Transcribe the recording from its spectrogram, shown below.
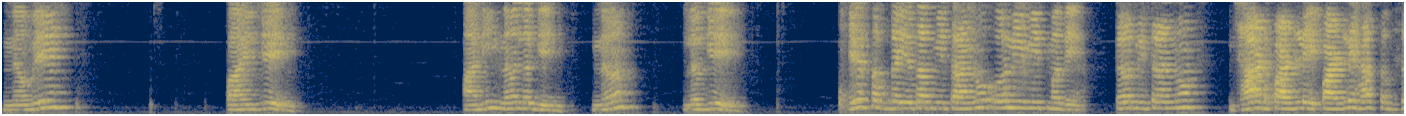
नवे पाहिजे. आणि न लगे न लगे. हे शब्द येतात मित्रांनो अनियमित मध्ये तर मित्रांनो झाड पाडले पाडले हा शब्द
